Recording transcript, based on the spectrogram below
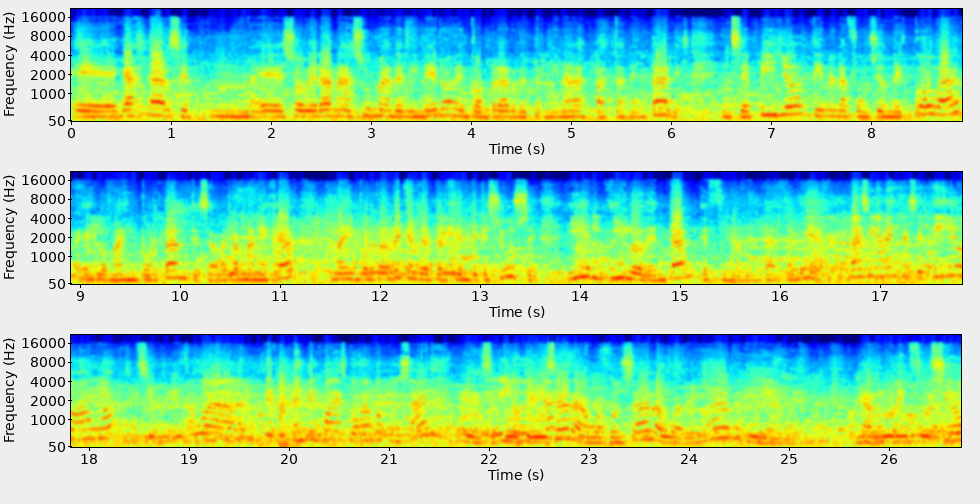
eh, gastarse mm, eh, soberanas sumas de dinero en comprar determinadas pastas dentales. El cepillo tiene la función de escoba, es lo más importante, saberla manejar, más importante que el detergente que se use. Y el hilo dental es fundamental también. Básicamente cepillo, agua, agua, de repente enjuagues con agua con sal. Eh, se puede utilizar agua con sal, agua de mar y, y alguna infusión,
